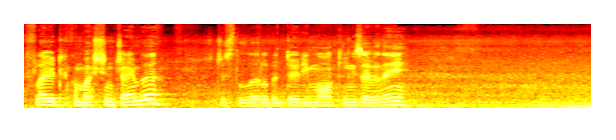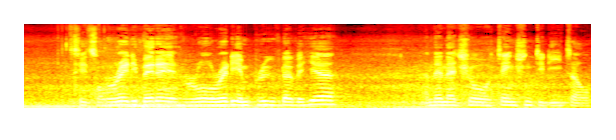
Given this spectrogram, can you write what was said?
flowed combustion chamber just a little bit dirty markings over there. See it's already better already improved over here. And then that's your attention to detail.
